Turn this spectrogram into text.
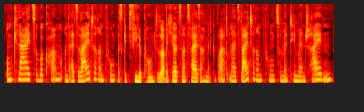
um Klarheit zu bekommen. Und als weiteren Punkt, es gibt viele Punkte, so, aber ich habe jetzt mal zwei Sachen mitgebracht. Und als weiteren Punkt zum Thema Entscheiden,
